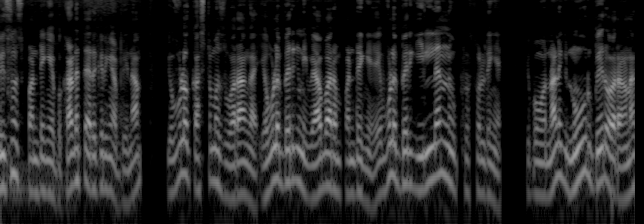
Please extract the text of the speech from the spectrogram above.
பிஸ்னஸ் பண்ணுறீங்க இப்போ கடை திறக்கிறீங்க அப்படின்னா எவ்வளோ கஸ்டமர்ஸ் வராங்க? எவ்வளோ பேருக்கு நீ வியாபாரம் பண்ணுறீங்க எவ்வளோ பேருக்கு இல்லைன்னு சொல்கிறீங்க இப்போ ஒரு நாளைக்கு நூறு பேர் வராங்கன்னா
